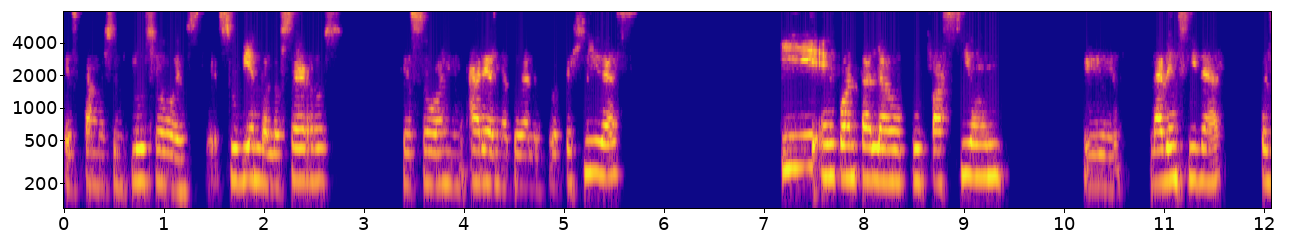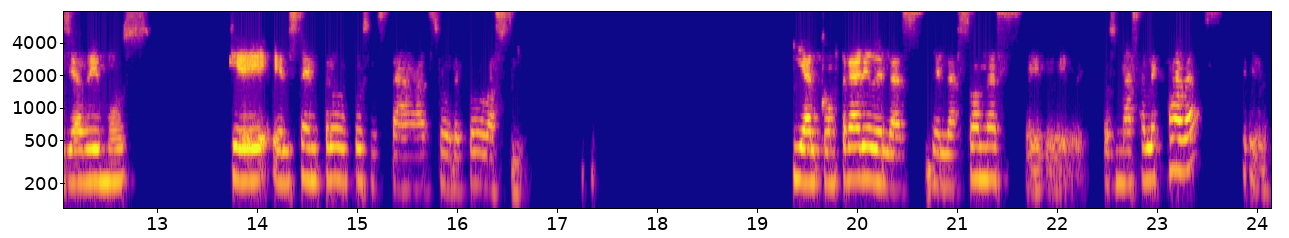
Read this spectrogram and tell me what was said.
Estamos incluso este, subiendo los cerros, que son áreas naturales protegidas. Y en cuanto a la ocupación, eh, la densidad, pues ya vemos que el centro pues está sobre todo vacío y al contrario de las, de las zonas eh, pues más alejadas, eh,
